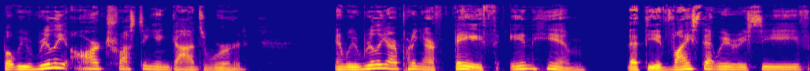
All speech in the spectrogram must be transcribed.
but we really are trusting in God's word and we really are putting our faith in Him that the advice that we receive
